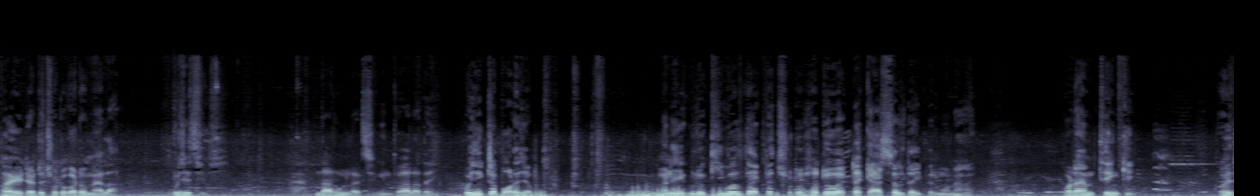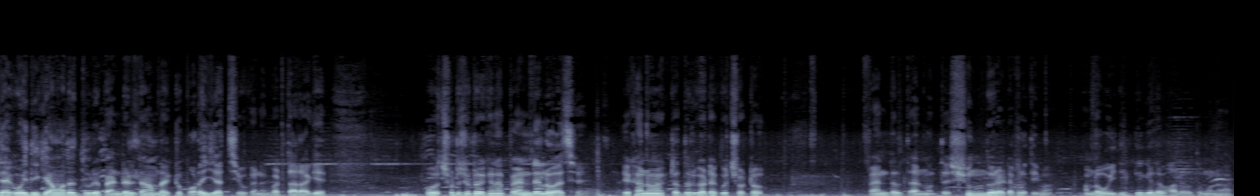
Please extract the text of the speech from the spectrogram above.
ভাই, এটা একটা ছোটোখাটো মেলা, বুঝেছিস? দারুণ লাগছে কিন্তু, আলাদাই। ওই দিকটা পরে যাব। মানে এগুলো কি বলতো, একটা ছোটো ছোটো একটা ক্যাসেল টাইপের মনে হয়। হোয়াট আই এম থিঙ্কিং ওই দেখ, ওইদিকে আমাদের দূরে প্যান্ডেলটা, আমরা একটু পরেই যাচ্ছি ওখানে বাট তার আগে, ও, ছোটো ছোটো এখানে প্যান্ডেলও আছে। এখানেও একটা দুর্গা ঠাকুর ছোটো প্যান্ডেল, তার মধ্যে সুন্দর একটা প্রতিমা। আমরা ওই দিক দিয়ে গেলে ভালো হতো মনে হয়।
